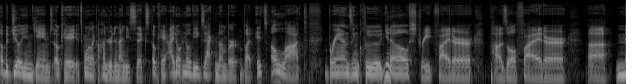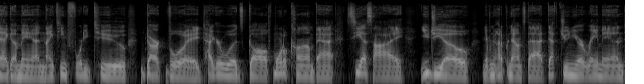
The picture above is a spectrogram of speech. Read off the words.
a bajillion games. Okay, it's more like 196. Okay, I don't know the exact number, but it's a lot. Brands include, you know, Street Fighter, Puzzle Fighter, uh, Mega Man, 1942, Dark Void, Tiger Woods Golf, Mortal Kombat, CSI, UGO, I never know how to pronounce that, Death Jr., Rayman,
